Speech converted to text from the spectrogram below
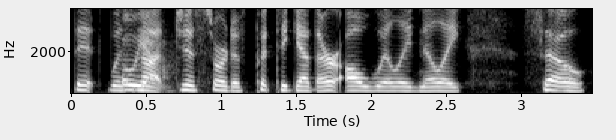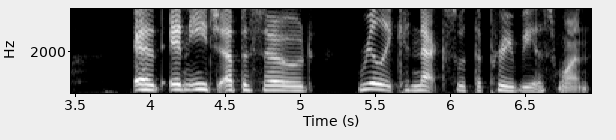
that was oh, not yeah. just sort of put together all willy nilly. So, and, and each episode really connects with the previous one.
